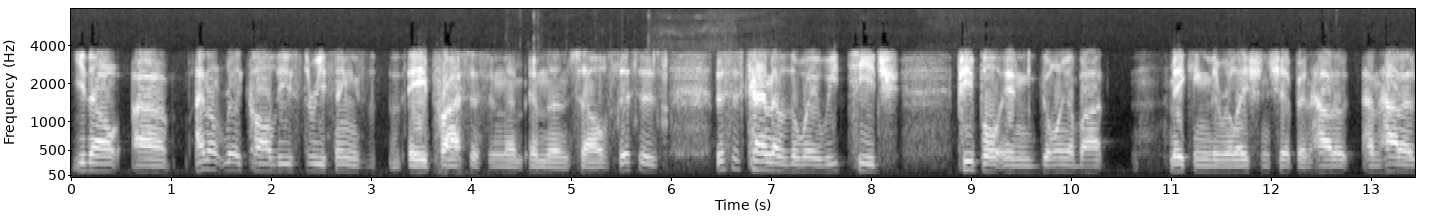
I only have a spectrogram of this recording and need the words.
you know, uh, I don't really call these three things a process in them in themselves. This is this is kind of the way we teach people in going about making the relationship and how to and how to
